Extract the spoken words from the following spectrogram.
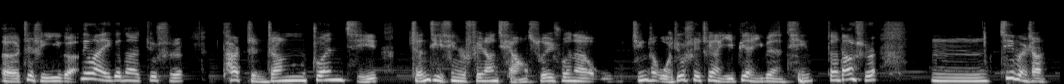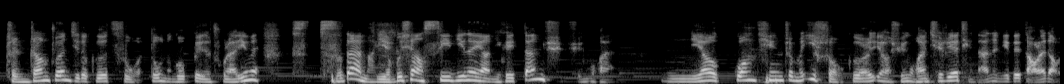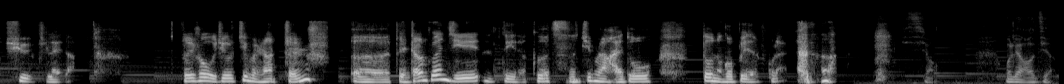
呃，这是一个。另外一个呢，就是它整张专辑整体性是非常强，所以说呢，经常我就是这样一遍一遍的听。但当时，嗯，基本上整张专辑的歌词我都能够背得出来，因为磁磁带嘛，也不像 CD 那样你可以单曲循环，你要光听这么一首歌要循环，其实也挺难的，你得倒来倒去之类的。所以说，我就基本上整首呃整张专辑里的歌词基本上还都都能够背得出来。行我了解了，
